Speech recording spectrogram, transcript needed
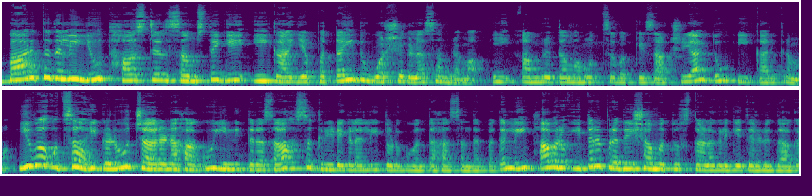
ಭಾರತದಲ್ಲಿ ಯೂತ್ ಹಾಸ್ಟೆಲ್ ಸಂಸ್ಥೆಗೆ ಈಗ ಎಪ್ಪತ್ತೈದು ವರ್ಷಗಳ ಸಂಭ್ರಮ. ಈ ಅಮೃತ ಮಹೋತ್ಸವಕ್ಕೆ ಸಾಕ್ಷಿಯಾಯಿತು ಈ ಕಾರ್ಯಕ್ರಮ. ಯುವ ಉತ್ಸಾಹಿಗಳು, ಚಾರಣ ಹಾಗೂ ಇನ್ನಿತರ ಸಾಹಸ ಕ್ರೀಡೆಗಳಲ್ಲಿ ತೊಡಗುವಂತಹ ಸಂದರ್ಭದಲ್ಲಿ ಅವರು ಇತರ ಪ್ರದೇಶ ಮತ್ತು ಸ್ಥಳಗಳಿಗೆ ತೆರಳಿದಾಗ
